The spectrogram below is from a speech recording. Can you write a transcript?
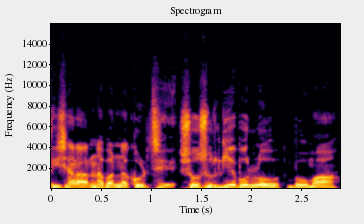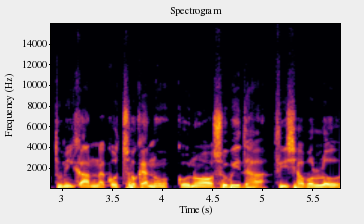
তিশা রান্না বান্না করছে। শ্বশুর গিয়ে বলল, বোমা, তুমি কান্না করছ কেন? কোনো অসুবিধা? তিশা বলল,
